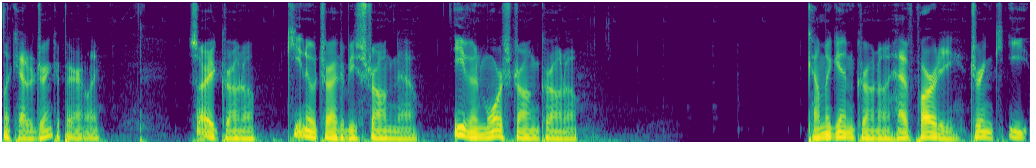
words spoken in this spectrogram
Like how to drink, apparently. Sorry, Chrono. Kino tried to be strong now. Even more strong, Chrono. Come again, Chrono. Have party. Drink, eat,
